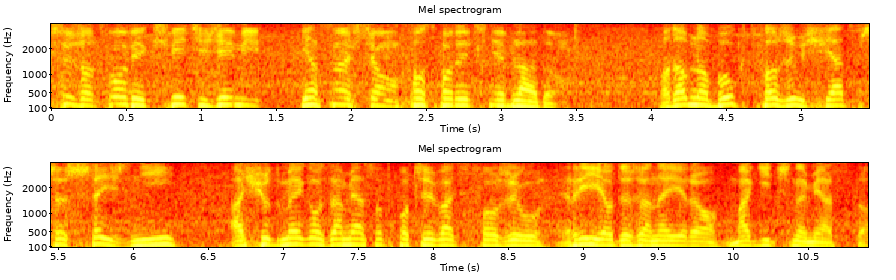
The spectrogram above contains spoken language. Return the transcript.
krzyżo człowiek świeci ziemi jasnością fosforycznie bladą. Podobno Bóg tworzył świat przez sześć dni, a siódmego zamiast odpoczywać stworzył Rio de Janeiro, magiczne miasto.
